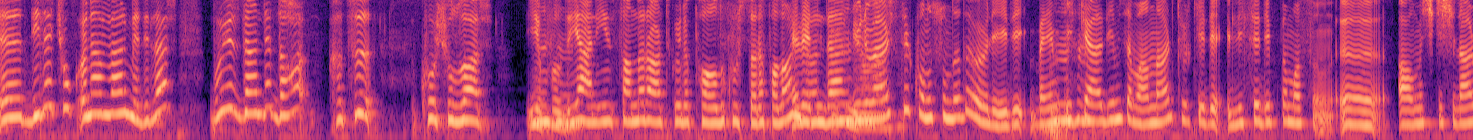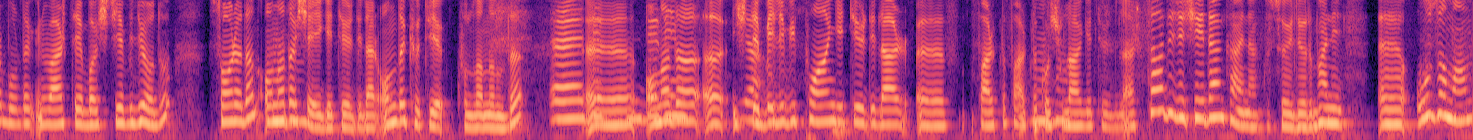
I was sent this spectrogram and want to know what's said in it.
E, dile çok önem vermediler. Bu yüzden de daha katı koşullar yapıldı. Yani insanlar artık öyle pahalı kurslara falan Evet, göndermiyorlar. üniversite konusunda da öyleydi. Benim ilk geldiğim zamanlar Türkiye'de lise diplomasını e, almış kişiler burada üniversiteye başlayabiliyordu. Sonradan ona da şey getirdiler. Onu da kötüye kullanıldı. Ee, de- Ee, ona dediğim- da e, işte Ya. belli bir puan getirdiler. e, farklı farklı koşullar getirdiler. Sadece şeyden kaynaklı söylüyorum. Hani e, o zaman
